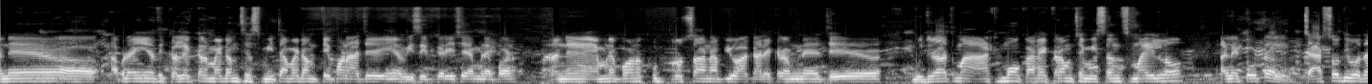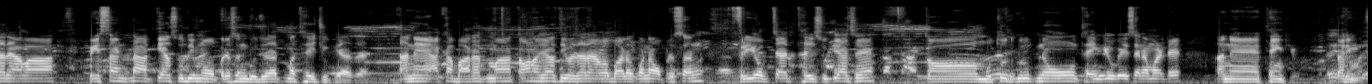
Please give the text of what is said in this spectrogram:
અને આપણે અહીંયાથી કલેક્ટર મેડમ છે, સ્મિતા મેડમ તે પણ આજે અહીંયા વિઝિટ કરી છે એમણે પણ. અને એમણે પણ ખૂબ પ્રોત્સાહન આપ્યું આ કાર્યક્રમને, જે ગુજરાતમાં આઠમો કાર્યક્રમ છે મિશન સ્માઇલનો અને ટોટલ ચારસોથી વધારે આવા પેશન્ટના અત્યાર સુધીમાં ઓપરેશન ગુજરાતમાં થઈ ચૂક્યા છે. અને આખા ભારતમાં ત્રણ હજારથી વધારે આવા બાળકોના ઓપરેશન ફ્રી ઓફ ચાર્જ થઈ ચૂક્યા છે. તો મુથુત ગ્રુપને હું થેન્ક યુ કહીશ એના માટે અને થેન્ક યુ વેરી મચ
